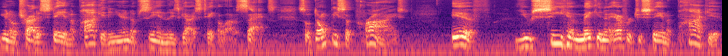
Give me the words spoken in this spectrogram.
you know, try to stay in the pocket and you end up seeing these guys take a lot of sacks. So don't be surprised if you see him making an effort to stay in the pocket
